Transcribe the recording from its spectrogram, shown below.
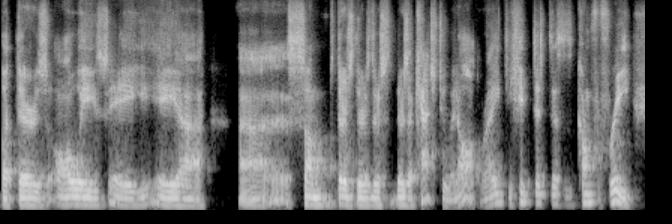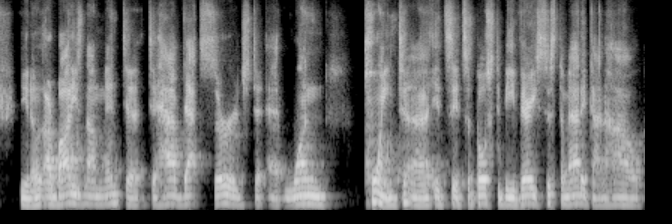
but there's always a a uh, uh, some there's there's there's there's a catch to it all right? It just doesn't come for free you know? Our body's not meant to to have that surge to at one point. Uh, it's it's supposed to be very systematic on how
